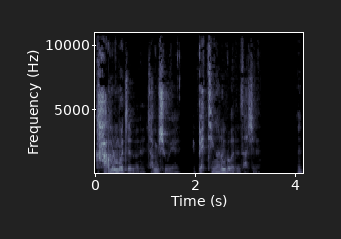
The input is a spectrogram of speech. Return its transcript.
감을 못 잡아요. 잠시 후에 배팅하는 거거든 사실은. 네?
